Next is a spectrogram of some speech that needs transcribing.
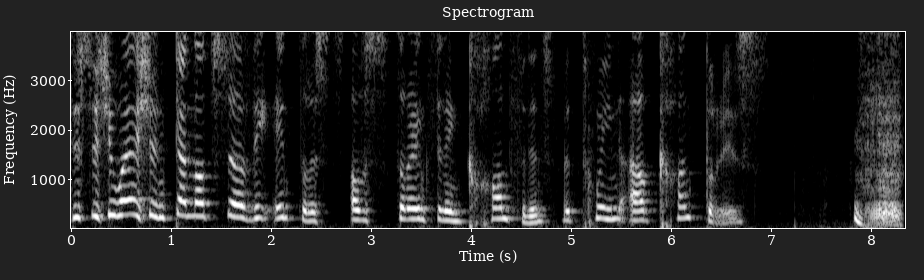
This situation cannot serve the interests of strengthening confidence between our countries. and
